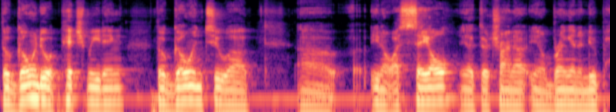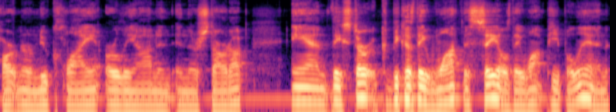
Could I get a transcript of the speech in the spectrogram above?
They'll go into a pitch meeting they'll go into a uh, you know a sale like they're trying to you know bring in a new partner a new client early on in, in their startup. And they start because they want the sales they want people in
